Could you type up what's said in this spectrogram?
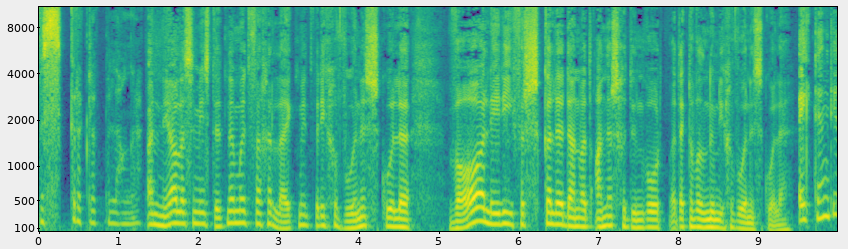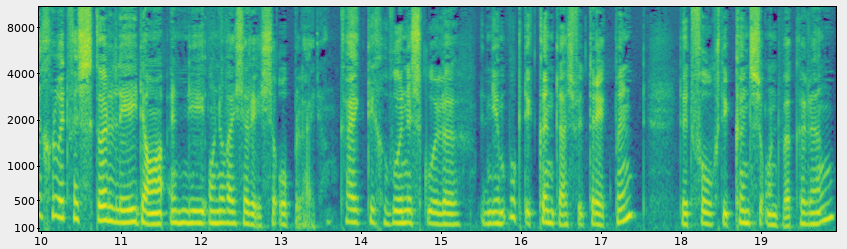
verskriklik belangrik. Anel, as 'n mens dit nou moet vergelyk met wat die gewone skole Waar lê die verskille dan wat anders gedoen word wat ek nou wil noem die gewone skole? Ek dink die groot verskil lê daar in die onderwyseresse opleiding. Kyk, die gewone skole neem ook die kind as vertrekpunt. Dit volg die kind se ontwikkeling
